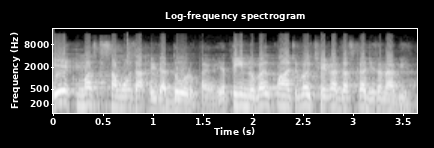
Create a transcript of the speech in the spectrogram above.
एक मस्त समोसा खरीदा, दो रुपए या तीन रुपए पाँच रुपए छह का, दस का, जितना भी है।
